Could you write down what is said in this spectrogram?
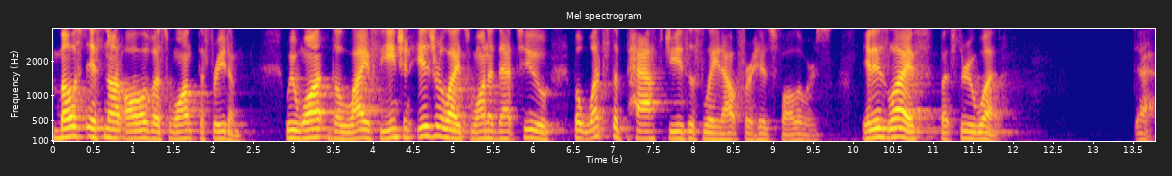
most, if not all of us, want the freedom. We want the life. The ancient Israelites wanted that too. But what's the path Jesus laid out for his followers? It is life, but through what? Death.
